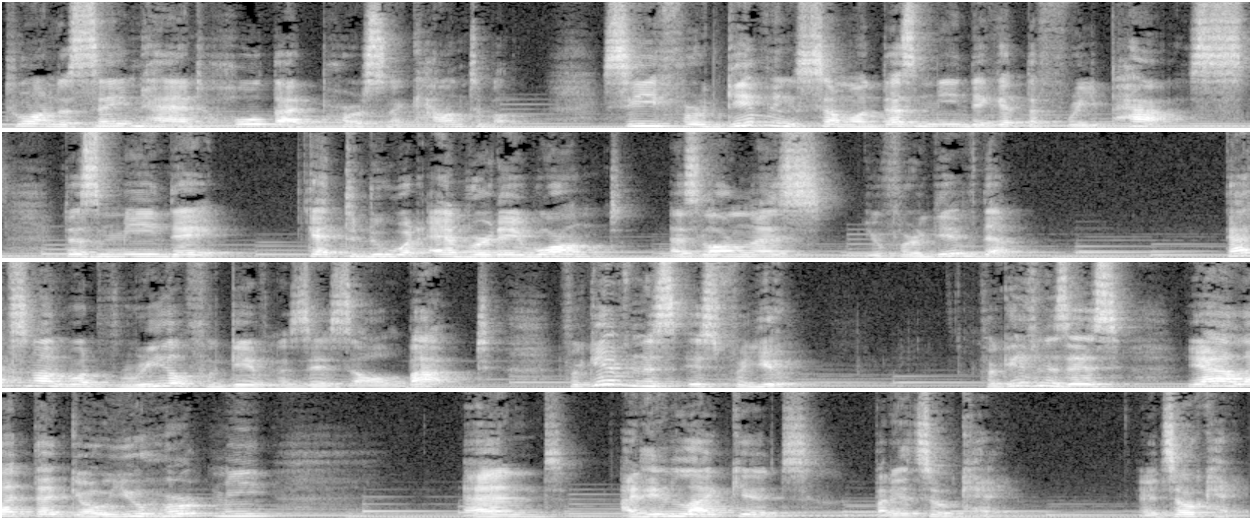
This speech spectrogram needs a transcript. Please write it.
to, on the same hand, hold that person accountable. See, forgiving someone doesn't mean they get the free pass, doesn't mean they get to do whatever they want as long as you forgive them. That's not what real forgiveness is all about. Forgiveness is for you. Forgiveness is, yeah, let that go. You hurt me and I didn't like it, but it's okay. It's okay.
